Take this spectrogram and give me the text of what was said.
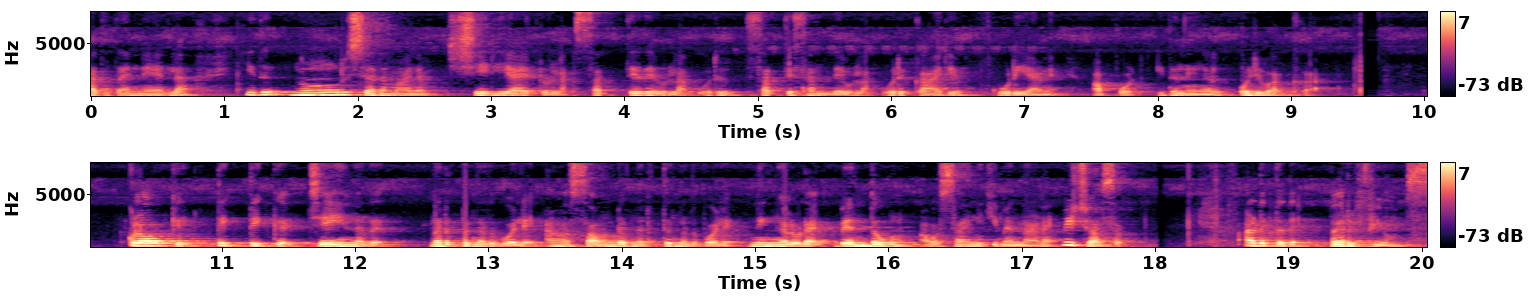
അത് തന്നെയല്ല ഇത് നൂറ് ശതമാനം ശരിയായിട്ടുള്ള സത്യതയുള്ള ഒരു സത്യസന്ധതയുള്ള ഒരു കാര്യം കൂടിയാണ്. അപ്പോൾ ഇത് നിങ്ങൾ ഒഴിവാക്കുക. ക്ലോക്കിൽ ടിക് ടിക്ക് ചെയ്യുന്നത് നിർത്തുന്നത് പോലെ ആ സൗണ്ട് നിർത്തുന്നത് പോലെ നിങ്ങളുടെ ബന്ധവും അവസാനിക്കുമെന്നാണ് വിശ്വാസം. അടുത്തത് പെർഫ്യൂംസ്.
